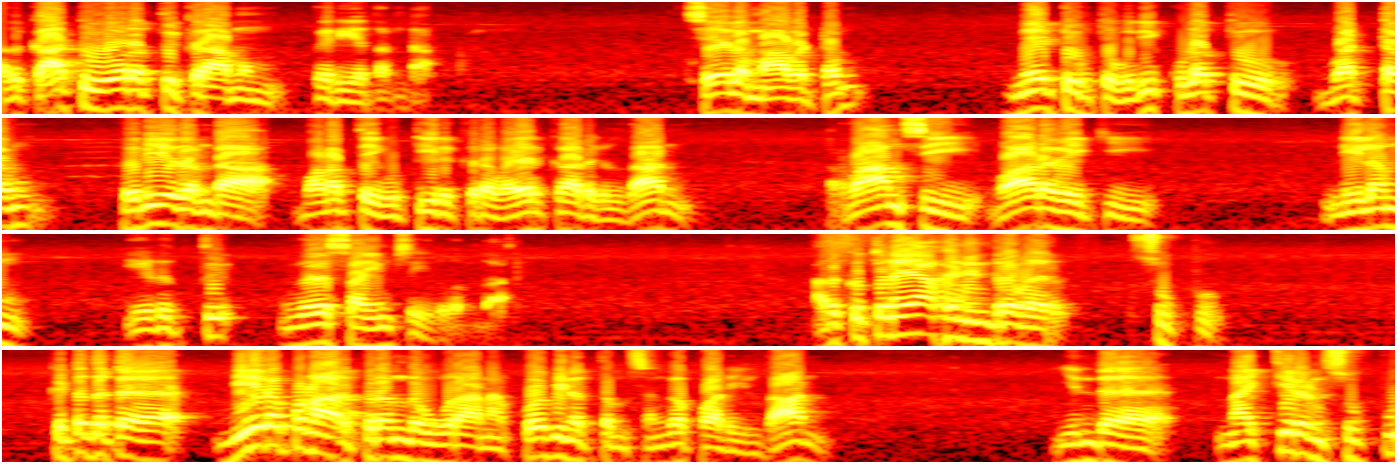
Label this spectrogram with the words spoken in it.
அது காட்டு ஓரத்து கிராமம் பெரிய தண்டா. சேலம் மாவட்டம் மேட்டூர் தொகுதி குளத்தூர் வட்டம் பெரியதண்டா வனத்தை ஒட்டியிருக்கிற வயற்காடுகள் தான் ராம்சி வாடகைக்கு நிலம் எடுத்து விவசாயம் செய்து வந்தார். அதுக்கு துணையாக நின்றவர் சுப்பு. கிட்டத்தட்ட வீரப்பனார் பிறந்த ஊரான கோபிநத்தம் செங்கப்பாடியில் தான் இந்த நக்கிரன் சுப்பு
